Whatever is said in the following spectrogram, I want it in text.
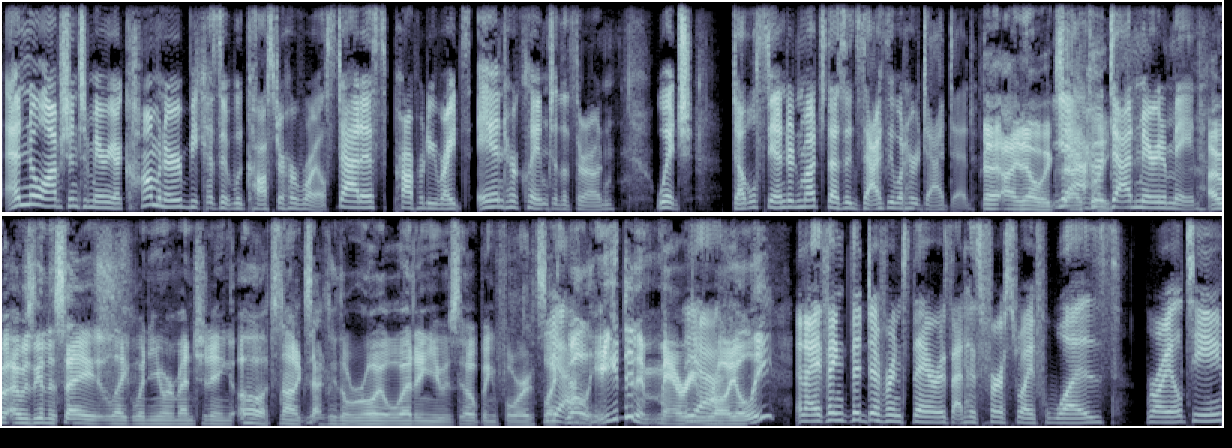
and no option to marry a commoner because it would cost her her royal status, property rights, and her claim to the throne, which, double standard much, that's exactly what her dad did. I know exactly. Yeah, her dad married a maid. I, I was gonna say, like when you were mentioning, oh, it's not exactly the royal wedding he was hoping for. It's like, Yeah. well, he didn't marry Yeah. royally. And I think the difference there is that his first wife was royalty.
